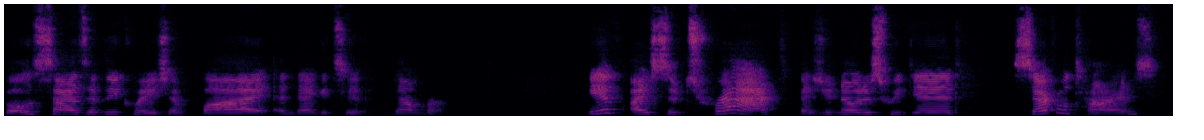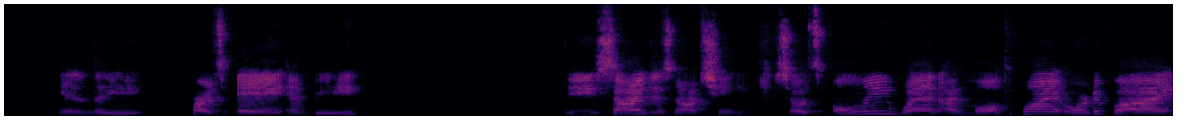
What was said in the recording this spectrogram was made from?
both sides of the equation by a negative number. If I subtract, as you notice we did several times in the parts A and B, the sign does not change. So it's only when I multiply or divide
